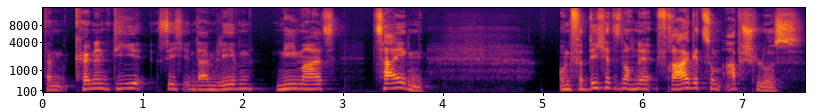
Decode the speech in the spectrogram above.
dann können die sich in deinem Leben niemals zeigen. Und für dich jetzt noch eine Frage zum Abschluss.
